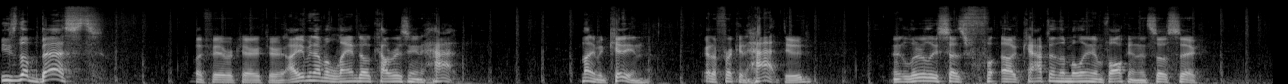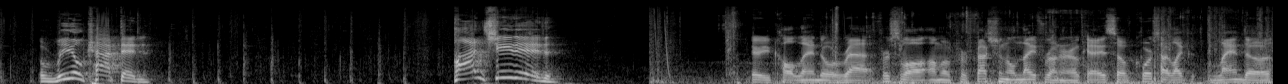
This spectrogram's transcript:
He's the best. My favorite character. I even have a Lando Calrissian hat. I'm not even kidding. I got a freaking hat, dude. And it literally says uh, Captain of the Millennium Falcon. It's so sick. The real captain. Han cheated. Here you call Lando a rat. First of all, I'm a professional knife runner, okay? So of course I like Lando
